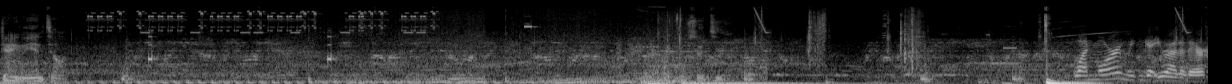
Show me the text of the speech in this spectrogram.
getting the intel. One more and we can get you out of there.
